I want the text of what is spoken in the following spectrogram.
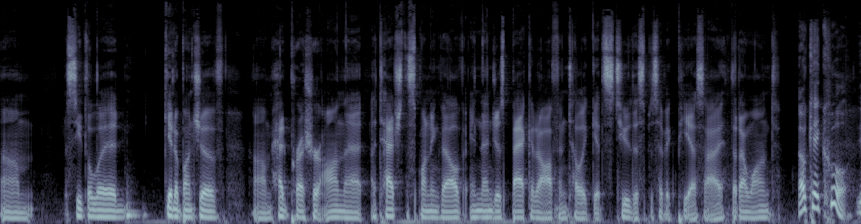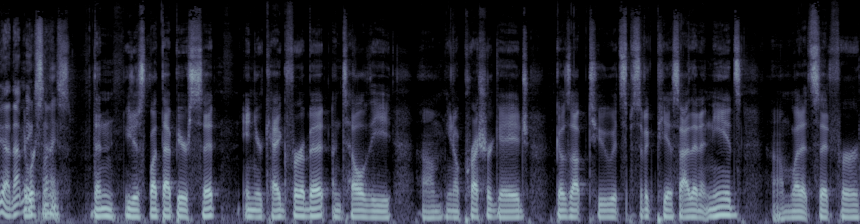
Um, seat the lid, get a bunch of um, head pressure on that, attach the spunding valve, and then just back it off until it gets to the specific PSI that I want. Okay, cool. Yeah, that It makes sense. nice. Then you just let that beer sit in your keg for a bit until the um, you know pressure gauge goes up to its specific psi that it needs. Um, let it sit for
